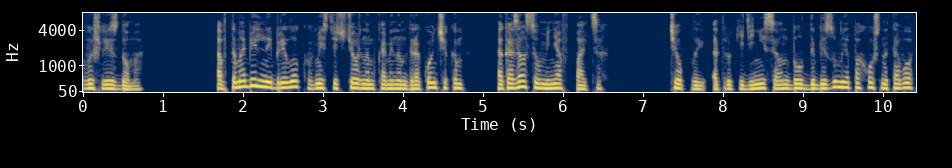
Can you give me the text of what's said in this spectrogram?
вышли из дома. Автомобильный брелок вместе с черным каменным дракончиком оказался у меня в пальцах. Теплый от руки Дениса, он был до безумия похож на того,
